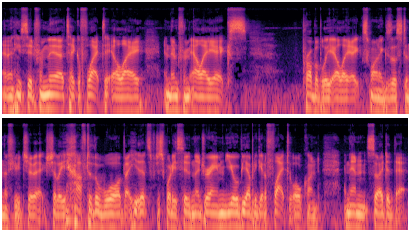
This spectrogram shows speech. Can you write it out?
and then he said, "From there, take a flight to LA, and then from LAX." Probably LAX won't exist in the future actually after the war, but he, that's just what he said in the dream. You'll be able to get a flight to Auckland. And then, so I did that.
